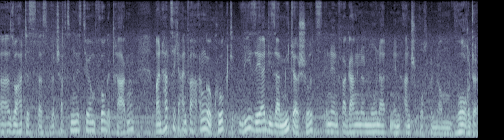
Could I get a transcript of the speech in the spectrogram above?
äh, so hat es das Wirtschaftsministerium vorgetragen, man hat sich einfach angeguckt, wie sehr dieser Mieterschutz in den vergangenen Monaten in Anspruch genommen wurde.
